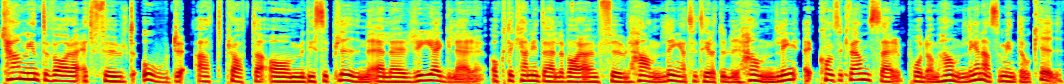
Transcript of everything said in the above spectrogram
kan inte vara ett fult ord att prata om disciplin eller regler och det kan inte heller vara en ful handling att se till att det blir handling, eh, konsekvenser på de handlingarna som inte är okej.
